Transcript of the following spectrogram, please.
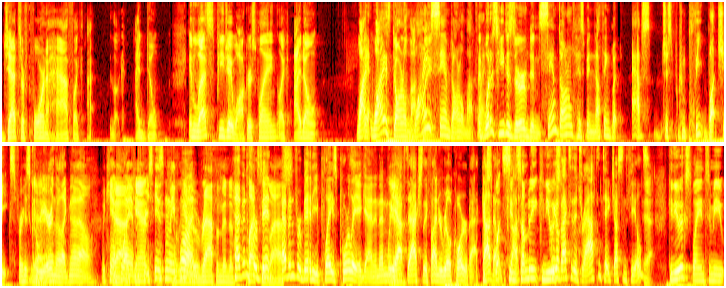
Jets are four and a half. Like, I, look, I don't unless PJ Walker's playing. Like, I don't. Why? Yeah. Why is Darnold not Why playing? is Sam Darnold not playing? like, what has he deserved in Sam Darnold has been nothing but abs just complete butt cheeks for his career, Yeah. and they're like, no, no, we can't Yeah, play I him can't- preseason week we one. Wrap him in a Heaven forbid, plexiglass. heaven forbid he plays poorly again, and then we Yeah. have to actually find a real quarterback. God, that would can suck. somebody? Can you? Can we go back to the draft and take Justin Fields? yeah. Can you explain to me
